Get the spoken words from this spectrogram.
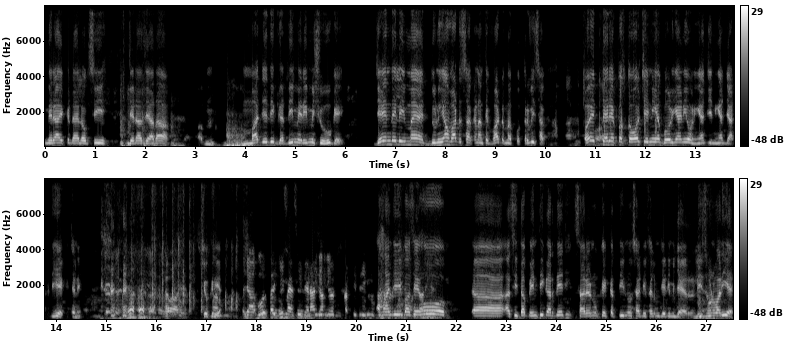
ਮੇਰਾ ਇੱਕ ਡਾਇਲੌਗ ਸੀ ਜਿਹੜਾ ਜ਼ਿਆਦਾ ਮਾਝੇ ਦੀ ਗੱਦੀ ਮੇਰੀ ਮਸ਼ੂਕ ਏ। ਜੇ ਇਹਦੇ ਲਈ ਮੈਂ ਦੁਨੀਆ ਵੱਢ ਸਕਣਾ ਤੇ ਵੱਢ ਮੈਂ ਪੁੱਤਰ ਵੀ ਸਕਣਾ। ਓਏ, ਤੇਰੇ ਪਿਸਤੌਲ ਚ ਇੰਨੀਆਂ ਗੋਲੀਆਂ ਨਹੀਂ ਹੋਣੀਆਂ ਜਿੰਨੀਆਂ ਜੱਟ ਦੀ ਇੱਕ ਚ ਨੇ। ਸ਼ੁਕਰੀਆ। ਆਜ਼ਾਦ ਬੋਲ ਸਰ ਕੀ ਮੈਸੇਜ ਦੇਣਾ ਚਾਹੁੰਦੇ ਹੋ? 31 ਤਰੀਕ ਨੂੰ ਹਾਂਜੀ ਬਸ ਇਹੋ ਅਸੀਂ ਤਾਂ ਬੇਨਤੀ ਕਰਦੇ ਹਾਂ ਜੀ ਸਾਰਿਆਂ ਨੂੰ ਕਿ 31 ਨੂੰ ਸਾਡੀ ਫਿਲਮ ਜਿਹੜੀ ਮਜੈਲ ਰਿਲੀਜ਼ ਹੋਣ ਵਾਲੀ ਹੈ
